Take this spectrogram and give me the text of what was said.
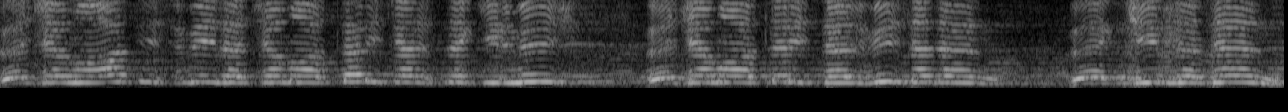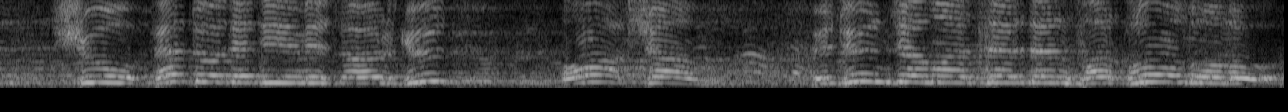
ve cemaat ismiyle cemaatler içerisine girmiş ve cemaatleri telvis eden ve kirleten şu FETÖ dediğimiz örgüt o akşam bütün cemaatlerden farklı olduğunu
